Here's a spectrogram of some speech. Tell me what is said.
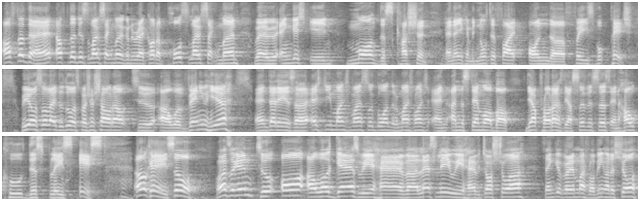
after that, after this live segment, we're going to record a post-live segment where we engage in more discussion. And then you can be notified on the Facebook page. We also like to do a special shout out to our venue here, and that is uh, SG Munch Munch. So go on to the Munch Munch and understand more about their products, their services, and how cool this place is. Okay, so once again, to all our guests, we have uh, Leslie, we have Joshua. Thank you very much for being on the show.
